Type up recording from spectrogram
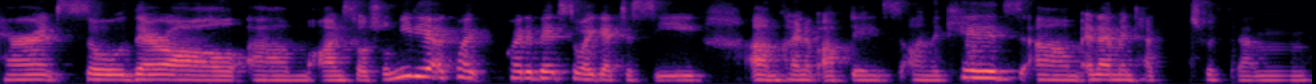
parents so they're all um, on social media quite quite a bit so i get to see um, kind of updates on the kids um, and i'm in touch with them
